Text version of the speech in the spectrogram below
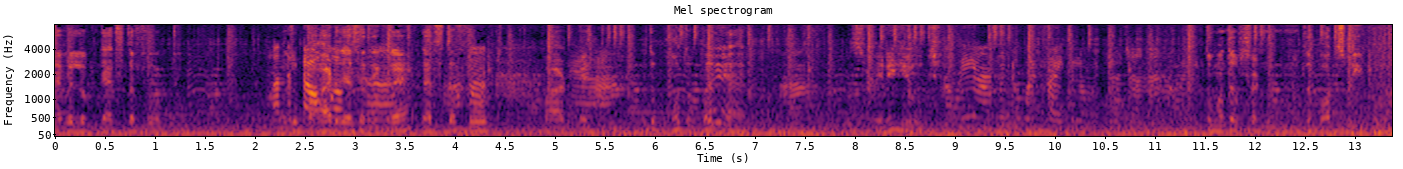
have a look. That's the fort. On the the top pahad of जैसा the- दिख रहा है that's the हाँ, fort पहाड़ पे. ये तो बहुत ऊपर है यार। इट्स वेरी ह्यूज अभी यहाँ से 2.5 किलोमीटर जाना है हमें। तो मतलब मतलब बहुत स्टीप होगा।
